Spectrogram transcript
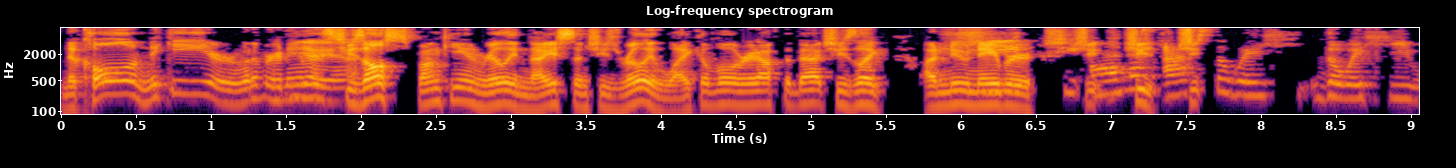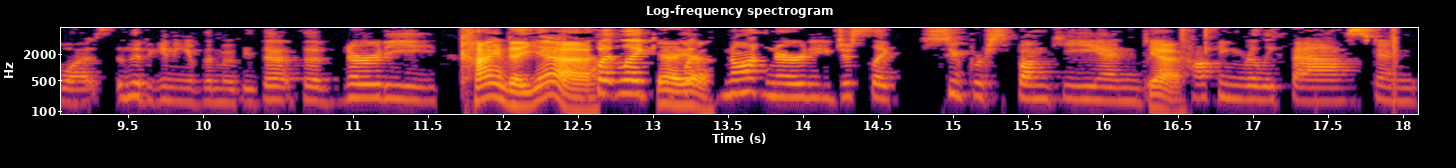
Nicole, Nikki, or whatever her name Yeah, is. yeah. She's all spunky and really nice, and she's really likable right off the bat. She's like a new She- neighbor. She, she- almost she- acts she- the way he, the way he was in the beginning of the movie. The the nerdy, Kinda, yeah. but like yeah, but not nerdy, just like super spunky and Yeah. talking really fast. And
